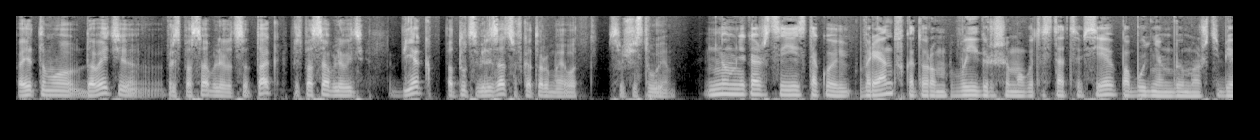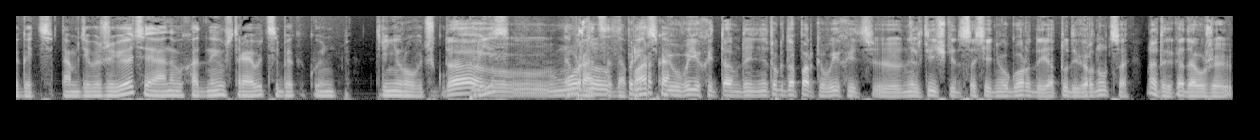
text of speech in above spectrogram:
Поэтому давайте приспосабливаться так, приспосабливать бег по ту цивилизацию, в которой мы вот существуем. Ну, мне кажется, есть такой вариант, в котором выигрыши могут остаться все. По будням вы можете бегать там, где вы живете, а на выходные устраивать себе какую-нибудь тренировочку да, приз, можно, до в принципе, парка. выехать там, да не только до парка, выехать э, на электричке до соседнего города и оттуда вернуться. Ну, это когда уже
